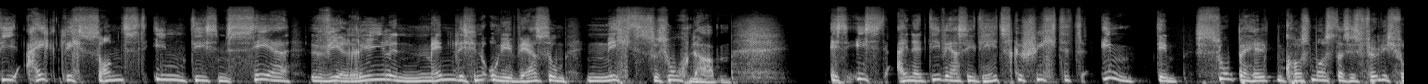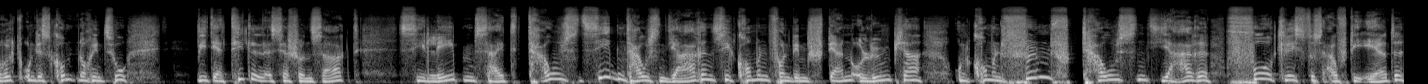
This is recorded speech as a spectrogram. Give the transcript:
die eigentlich sonst in diesem sehr virilen männlichen Universum nichts zu suchen haben. Es ist eine Diversitätsgeschichte im dem Superheldenkosmos, das ist völlig verrückt und es kommt noch hinzu, wie der Titel es ja schon sagt, sie leben seit 1000, 7000 Jahren, sie kommen von dem Stern Olympia und kommen 5000 Jahre vor Christus auf die Erde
